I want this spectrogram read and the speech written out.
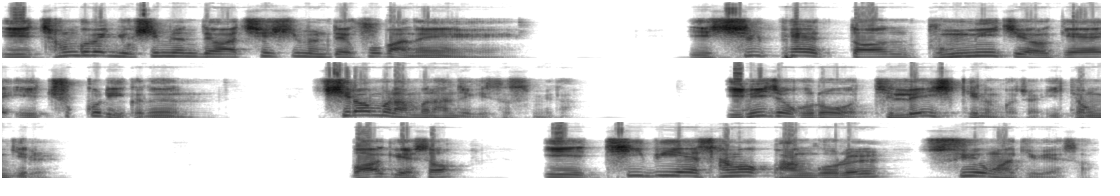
이 1960년대와 70년대 후반에 이 실패했던 북미 지역의 이 축구 리그는 실험을 한번 한 적이 있었습니다. 인위적으로 딜레이 시키는 거죠. 이 경기를. 뭐 하기 위해서? 이 TV의 상업 광고를 수용하기 위해서.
